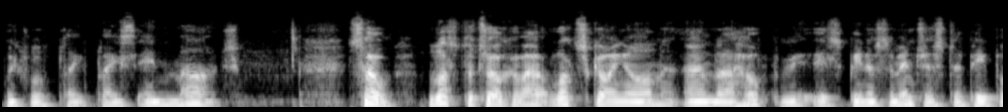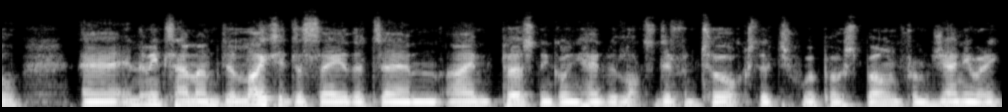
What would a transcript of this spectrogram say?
which will take place in March. So, lots to talk about, lots going on, and I hope it's been of some interest to people. Uh, in the meantime, I'm delighted to say that um, I'm personally going ahead with lots of different talks that were postponed from January,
